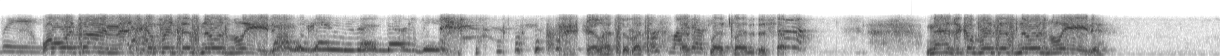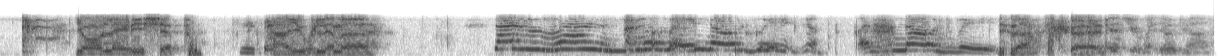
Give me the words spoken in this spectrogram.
nosebleed. One more time. Magical Princess Nosebleed. Magical nosebleed. Here, let's let's Let's light let's let's light this up. Magical Princess Nosebleed. Your ladyship, You how you glimmer. Nosebleed, nosebleed, nosebleed. that was good. That's your window, John.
